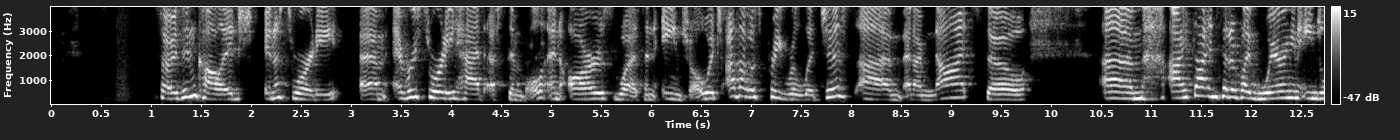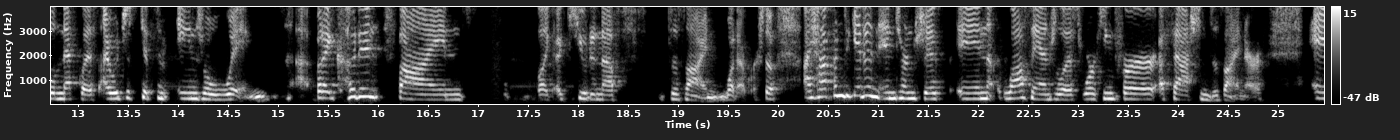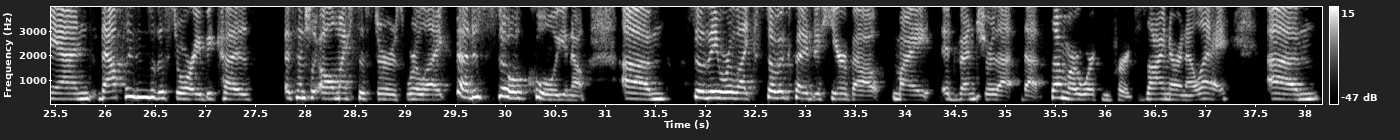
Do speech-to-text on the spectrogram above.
so I was in college in a sorority. Um, every sorority had a symbol, and ours was an angel, which I thought was pretty religious, um, and I'm not. So um, I thought instead of like wearing an angel necklace, I would just get some angel wings, but I couldn't find like a cute enough design, whatever. So I happened to get an internship in Los Angeles working for a fashion designer. And that plays into the story because essentially all my sisters were like, that is so cool, you know. Um, so they were like so excited to hear about my adventure that that summer working for a designer in LA. Um,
